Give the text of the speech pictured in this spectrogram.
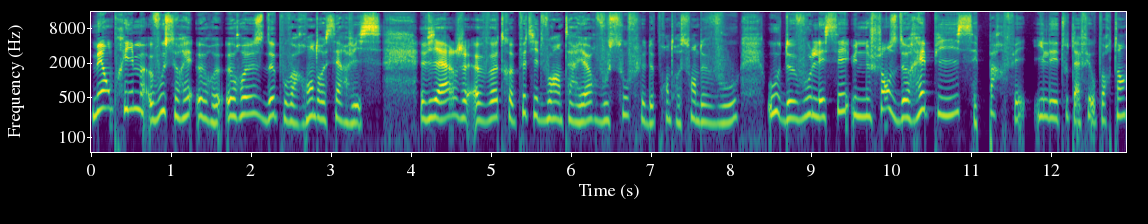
mais en prime, vous serez heureux, heureuse de pouvoir rendre service. Vierge, votre petite voix intérieure vous souffle de prendre soin de vous ou de vous laisser une chance de répit. C'est parfait. Il est tout à fait opportun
